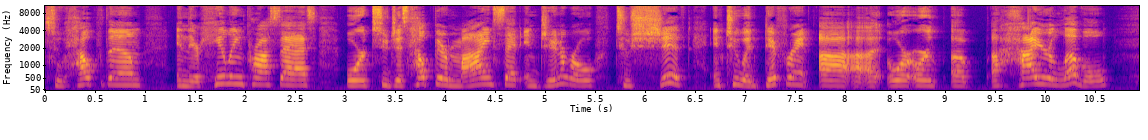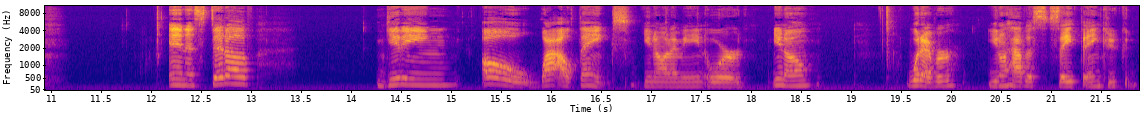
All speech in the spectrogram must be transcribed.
to help them in their healing process or to just help their mindset in general to shift into a different uh, uh, or, or a, a higher level. And instead of getting, oh, wow, thanks, you know what I mean? Or, you know, whatever. You don't have to say thank you. Could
